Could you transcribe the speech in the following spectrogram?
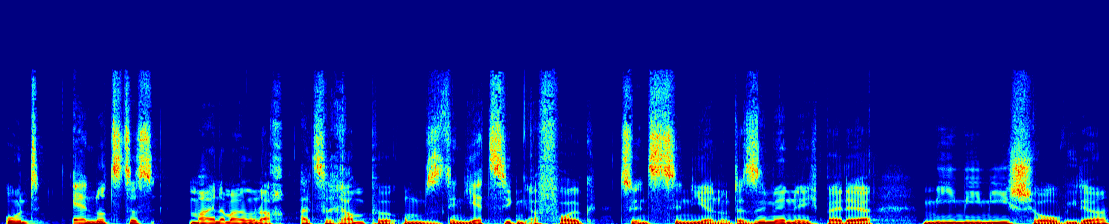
Und er nutzt das meiner Meinung nach als Rampe, um den jetzigen Erfolg zu inszenieren. Und da sind wir nämlich bei der Mi Mi Mi Show wieder,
